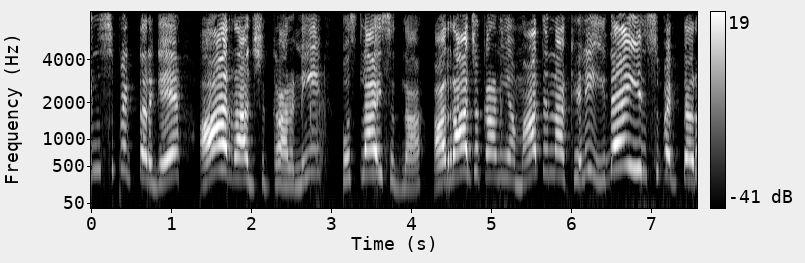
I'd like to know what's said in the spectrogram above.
ಇನ್ಸ್ಪೆಕ್ಟರ್ಗೆ ಆ ರಾಜಕಾರಣಿ ಪುಸ್ಲಾಯಿಸದ್ನ. ಆ ರಾಜಕಾರಣಿಯ ಮಾತನ್ನ ಕೇಳಿ ಇದೇ ಇನ್ಸ್ಪೆಕ್ಟರ್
